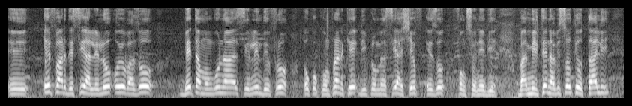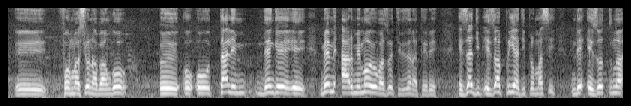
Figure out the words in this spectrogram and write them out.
eh, FRDC ya lelo oyo bazo beta monguna sur ligne de front oko comprendre que diplomatie ya chef ezo fonctionner bien ba militaire na biso soki otali e, formation na bango e, otali ndenge e, meme armement oyo bazoutilize na terrain eza, eza prix ya diplomatie nde ezotuna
